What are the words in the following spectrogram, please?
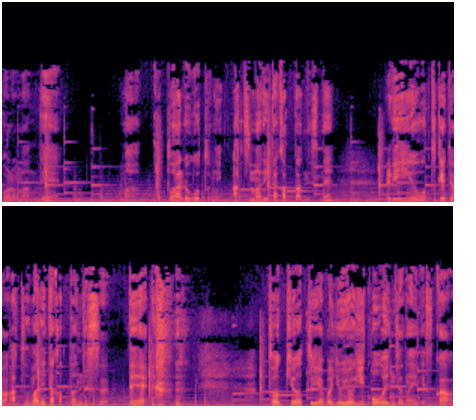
頃なんでまあ断るごとに集まりたかったんですね。理由をつけては集まりたかったんです。で 東京といえば代々木公園じゃないですか。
